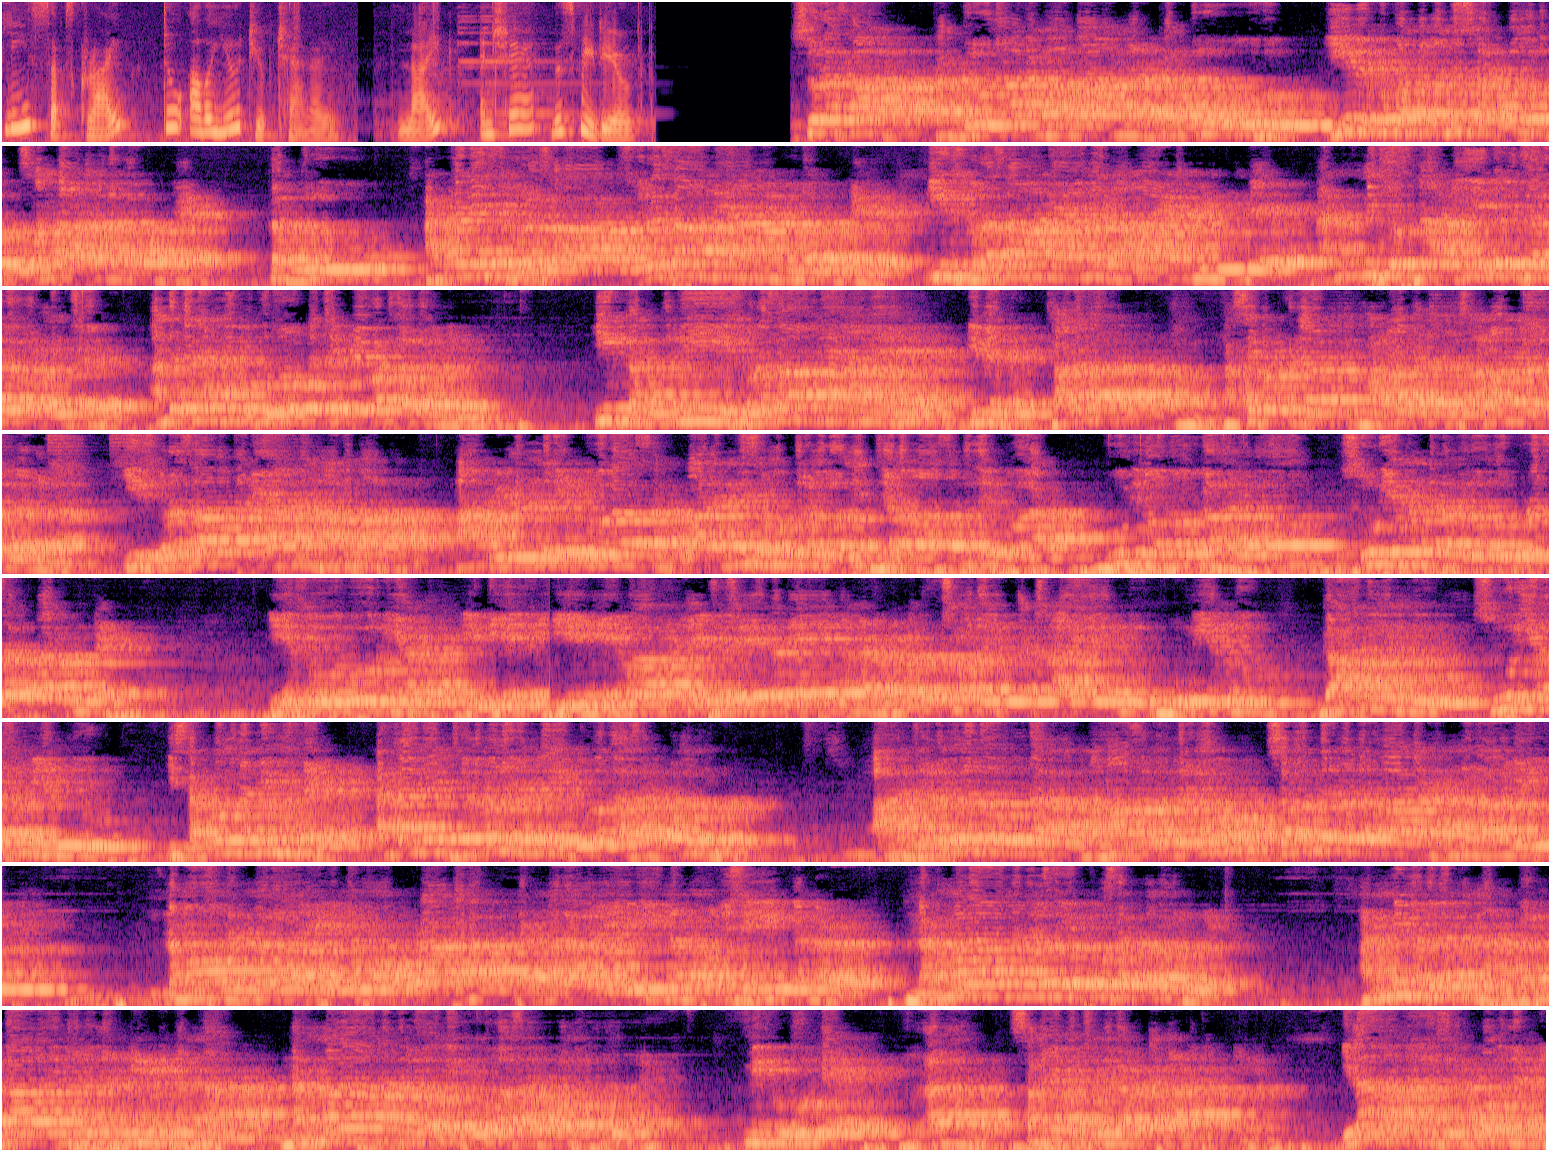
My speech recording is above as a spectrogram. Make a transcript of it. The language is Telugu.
Please subscribe to our YouTube channel. Like and share this video. Surasa కద్రునాగ మాత అన్నారు ఈమెకు కొంతమంది సర్పములు సంతానములుగా పుట్టారు. కద్రు సురస సురస అనే ఆమె కూడా పుట్టారు. ఈ సురస అనే ఆమె రామాయణం వింటుంటే అన్ని చోట్ల అనేక విధాలుగా వర్ణించారు. అందుకని అన్ని ఒక చోట చెప్పేవాడు కావాలి. ఈ కత్రి ఈ సురస అనే ఈమె చాలా కశ్యప ప్రజాపతి భార్య కదా సామాన్యురాలు ఈ సురస అనే ఆమె నాగమాత ఆ వీళ్ళందరూ ఎక్కువగా వారన్ని సముద్రంలోని జలవాసులు ఎక్కువగా. భూమిలోనూ గాలిలోనూ సూర్యమండలంలోనూ కూడా సర్పాలు ఉంటాయి. ఏ సూర్య ఏ ఏ- చేతనే అన్నాడు. వటవృక్షముల యొక్క ఛాయ ఎందు భూమి ఎందు గాలి ఎందు సూర్యరశ్మి ఎందు ఈ సర్పములన్నీ ఉంటాయి. అట్లాగే జలముల ఎందు ఎక్కువగా సర్పము ఉంటుంది ఆ జలములలో కూడా మహాసముద్రము సముద్రము తర్వాత నర్మదాయే నమో నర్మదాయే నమో ప్రాత నర్మదాయే నమో నిషి అన్నాడు. నర్మదా నదిలో ఎక్కువ సర్పములు ఉంటాయి. అన్ని నదుల కన్నా గంగా నదులన్నింటి కన్నా నర్మదా నదిలో ఎక్కువ సర్పములు ఉంటాయి. మీకు ఊరికే సమయం వచ్చింది కాబట్టి ఆ మాట చెప్తున్నాను ఇలా ఈ సర్పములన్నీ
